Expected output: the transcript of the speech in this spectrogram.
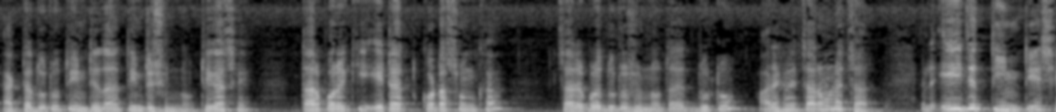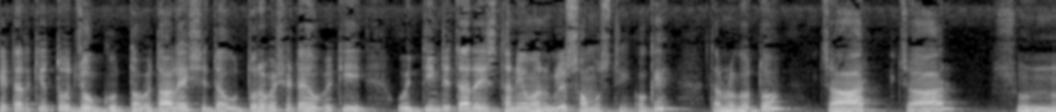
একটা, দুটো, তিনটে, তাহলে তিনটে শূন্য, ঠিক আছে? তারপরে কি এটা কটা সংখ্যা? চারের পরে দুটো শূন্য, তাহলে দুটো, আর এখানে চার মানে চার। এই যে তিনটে সেটাকে তো যোগ করতে হবে। তাহলে সেটা উত্তর হবে সেটা হবে কি? ওই তিনটে চারের স্থানীয় মানগুলির সমষ্টি ওকে তার মানে কত? চার চার, শূন্য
